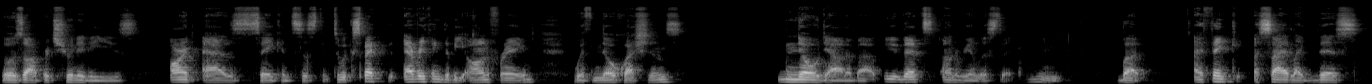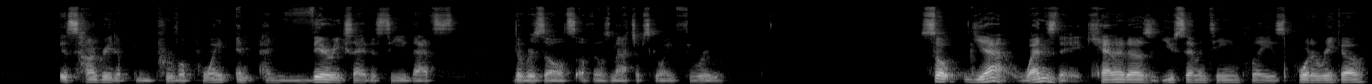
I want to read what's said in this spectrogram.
those opportunities aren't as, say, consistent. To expect everything to be on frame with no questions, no doubt about that's unrealistic. Hmm. But I think a side like this is hungry to prove a point, and I'm very excited to see that's the results of those matchups going through. So yeah, Wednesday, Canada's U17 plays Puerto Rico.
